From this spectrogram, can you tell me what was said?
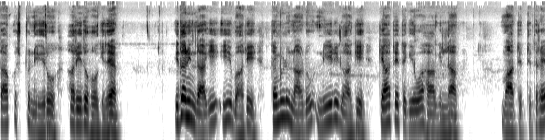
ಸಾಕಷ್ಟು ನೀರು ಹರಿದು ಹೋಗಿದೆ. ಇದರಿಂದಾಗಿ ಈ ಬಾರಿ ತಮಿಳುನಾಡು ನೀರಿಗಾಗಿ ಖ್ಯಾತೆ ತೆಗೆಯುವ ಹಾಗಿಲ್ಲ. ಮಾತೆತ್ತಿದರೆ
